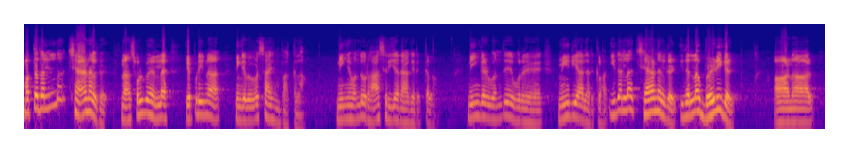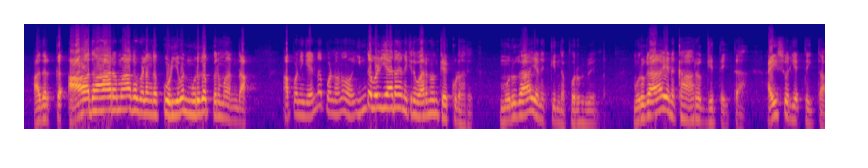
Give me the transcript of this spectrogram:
மற்றதெல்லாம் சேனல்கள். நான் சொல்வேன்ல எப்படின்னா நீங்கள் விவசாயம் பார்க்கலாம். நீங்கள் வந்து ஒரு ஆசிரியராக இருக்கலாம். நீங்கள் வந்து ஒரு மீடியாவில் இருக்கலாம். இதெல்லாம் சேனல்கள் இதெல்லாம் வழிகள். ஆனால் அதற்கு ஆதாரமாக விளங்கக்கூடியவன் முருகப்பெருமான் தான். அப்போ நீங்கள் என்ன பண்ணணும்? இந்த வழியாக தான் எனக்கு இது வரணும்னு கேட்கக்கூடாது. முருகா எனக்கு இந்த பொருள் வேண்டும். முருகா எனக்கு ஆரோக்கியத்தை தா ஐஸ்வர்யத்தை தா.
